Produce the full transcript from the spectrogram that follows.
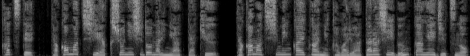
かつて、高松市役所西隣にあった旧、高松市民会館に代わる新しい文化芸術の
